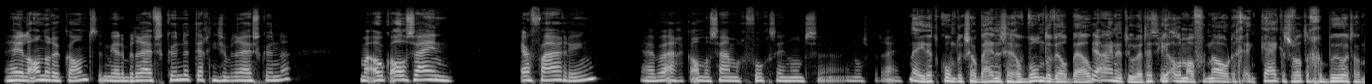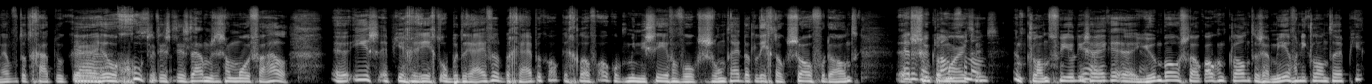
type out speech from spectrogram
een hele andere kant, meer de bedrijfskunde, technische bedrijfskunde. Maar ook al zijn ervaring hebben we eigenlijk allemaal samengevoegd in ons, uh, in ons bedrijf. Nee, dat komt, ik zou bijna zeggen, wonderwel bij elkaar natuurlijk. Dat heb je allemaal voor nodig. En kijk eens wat er gebeurt dan. Hè? Want het gaat natuurlijk uh, heel goed. Het is, het is daarom is zo'n mooi verhaal. Uh, eerst heb je gericht op bedrijven, dat begrijp ik ook. Ik geloof ook op het ministerie van Volksgezondheid. Dat ligt ook zo voor de hand. Ja, dat is een klant van ons. Een klant van jullie, ja. zeker. Jumbo is ook, ook een klant. Er zijn meer van die klanten heb je.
